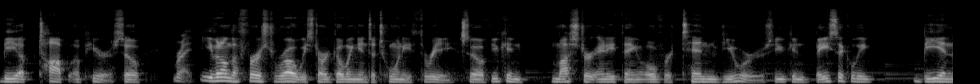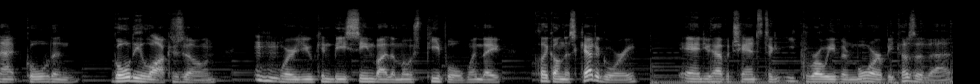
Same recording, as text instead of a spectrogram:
be up top up here. So Right. even on the first row, we start going into 23. So if you can muster anything over 10 viewers, you can basically be in that golden Goldilocks zone Mhm. where you can be seen by the most people when they click on this category and you have a chance to grow even more because of that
